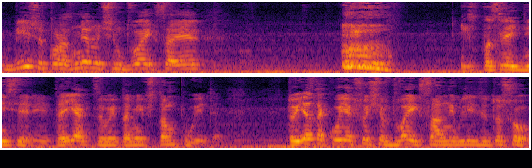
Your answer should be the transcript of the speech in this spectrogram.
більше по розміру, ніж 2XL із останньої серії. Та як це ви там їх штампуєте? То я такий, якщо ще в 2 ікса не влізу, то що?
